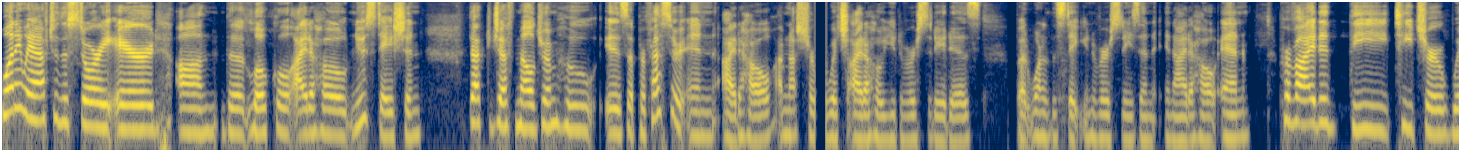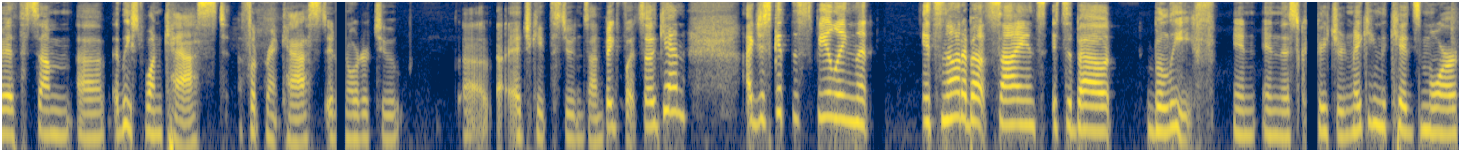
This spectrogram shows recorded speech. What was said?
Well anyway after the story aired on the local idaho news station dr jeff meldrum who is a professor in idaho i'm not sure which idaho university it is but one of the state universities in, in Idaho, and provided the teacher with some, uh, at least one cast, footprint cast, in order to uh, educate the students on Bigfoot. So again, I just get this feeling that it's not about science, it's about belief in, in this creature, making the kids more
